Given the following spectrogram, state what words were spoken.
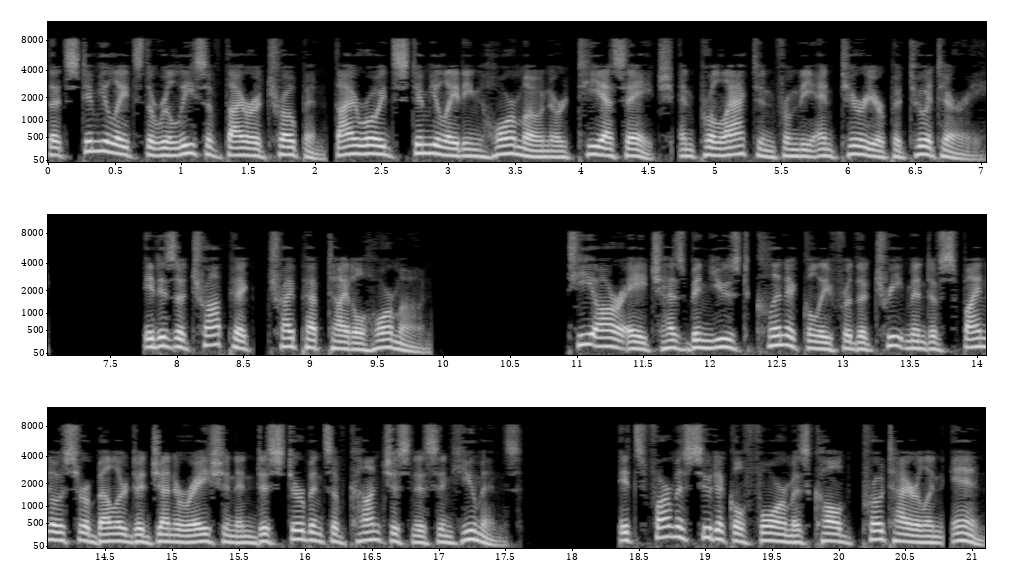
that stimulates the release of thyrotropin, thyroid-stimulating hormone or TSH, and prolactin from the anterior pituitary. It is a tropic tripeptidyl hormone. TRH has been used clinically for the treatment of spinocerebellar degeneration and disturbance of consciousness in humans. Its pharmaceutical form is called protirelin in.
